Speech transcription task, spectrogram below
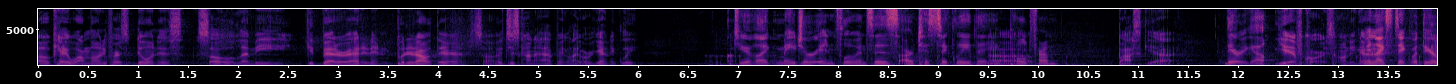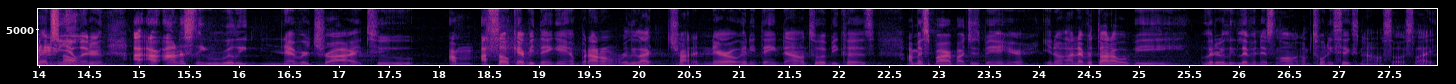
okay, well, I'm the only person doing this, so let me get better at it and put it out there. So it just kind of happened like organically. Do you have like major influences artistically that you Uh, pulled from? Basquiat. There we go. Yeah, of course. Only guy. I mean, like stick with the yeah, original. literally. I, I honestly really never try to. I'm, I soak everything in, but I don't really like try to narrow anything down to it because I'm inspired by just being here. You know, I never thought I would be literally living this long. I'm 26 now, so it's like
